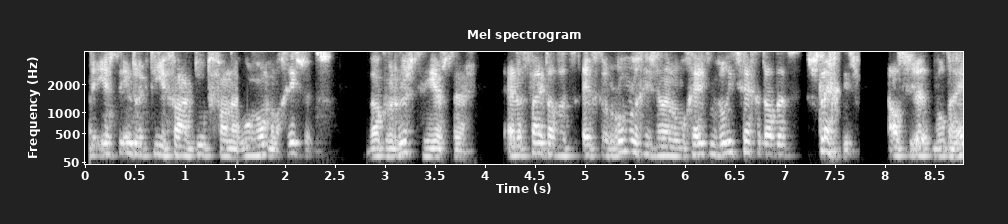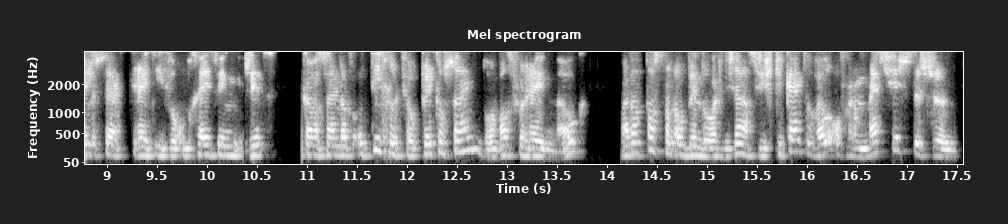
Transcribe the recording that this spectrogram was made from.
de eerste indruk die je vaak doet van uh, hoe rommelig is het? Welke rust heerst er? En het feit dat het even rommelig is in een omgeving wil niet zeggen dat het slecht is. Als je bijvoorbeeld een hele sterke creatieve omgeving zit, kan het zijn dat er ontiegelijk veel prikkels zijn, door wat voor reden ook. Maar dat past dan ook binnen de organisatie. Dus je kijkt ook wel of er een match is tussen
